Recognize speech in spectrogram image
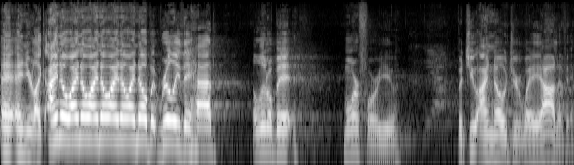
and, you're like, I know, I know, I know, I know, I know. But really, they had a little bit more for you. Yeah. But you, I knowed your way out of it.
